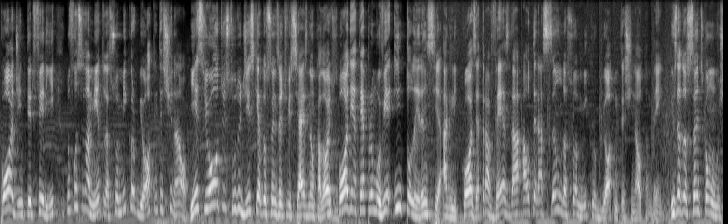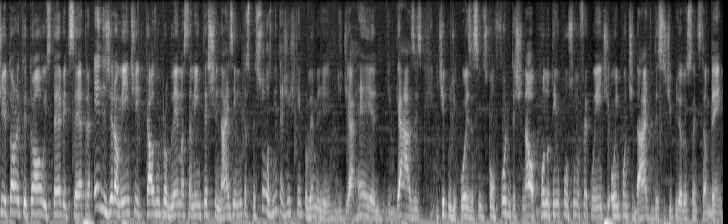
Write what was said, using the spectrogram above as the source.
pode interferir no funcionamento da sua microbiota intestinal intestinal. E esse outro estudo diz que adoçantes artificiais não calóricos podem até promover intolerância à glicose através da alteração da sua microbiota intestinal também. E os adoçantes como xilitol, eritritol, stevia, etc., eles geralmente causam problemas também intestinais em muitas pessoas. Muita gente tem problema de, de diarreia, de gases e tipo de coisa assim, desconforto intestinal quando tem o consumo frequente ou em quantidade desse tipo de adoçantes também.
